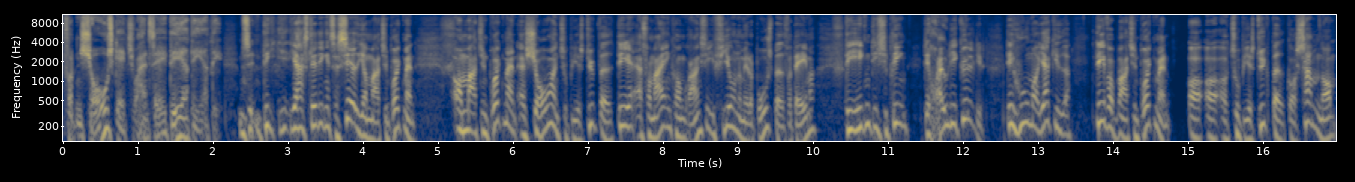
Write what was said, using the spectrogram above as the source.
for den sjove sketch, hvor han sagde det og det og det. Men se, det. Jeg er slet ikke interesseret i, om Martin Brygman om Martin Brygman er sjovere end Tobias Dybvad, det er for mig en konkurrence i 400 meter brugsbad for damer. Det er ikke en disciplin. Det er røvlig gyldigt. Det er humor, jeg gider. Det er, hvor Martin Brygman og, og, og Tobias Dybvad går sammen om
